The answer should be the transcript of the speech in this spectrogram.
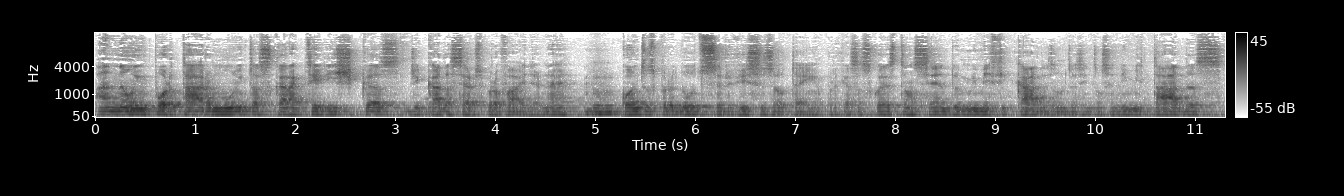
a não importar muito as características de cada service provider, né? Uhum. Quantos produtos, serviços eu tenho, porque essas coisas estão sendo mimificadas, vamos dizer assim, estão sendo imitadas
